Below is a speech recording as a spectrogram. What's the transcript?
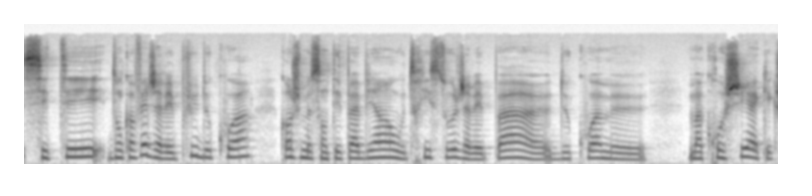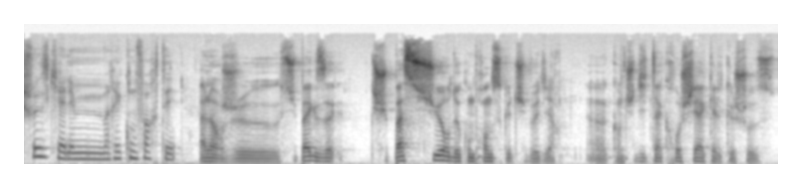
c'était. Donc, en fait, j'avais plus de quoi quand je me sentais pas bien ou triste ou j'avais pas euh, de quoi me m'accrocher à quelque chose qui allait me réconforter. Alors je suis pas je suis pas sûr de comprendre ce que tu veux dire. Euh, quand tu dis t'accrocher à quelque chose,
